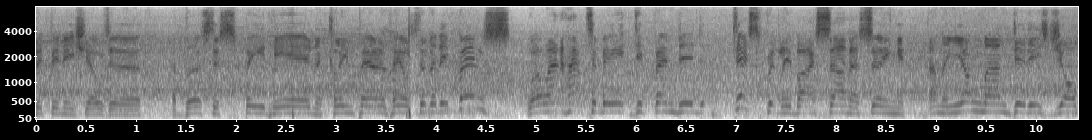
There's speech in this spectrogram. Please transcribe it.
Bipini shows a, a, burst of speed here and a clean pair of heels to the defence. Well, that had to be defended desperately by Sana Singh, and the young man did his job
